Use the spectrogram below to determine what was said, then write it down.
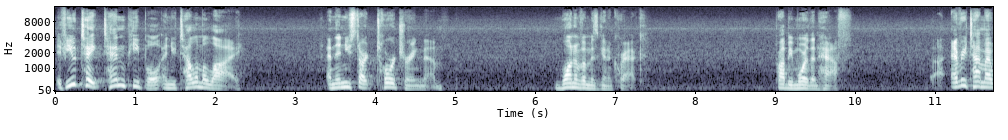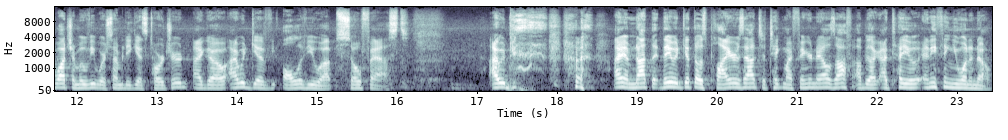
If you take 10 people and you tell them a lie, and then you start torturing them, one of them is going to crack. Probably more than half every time I watch a movie where somebody gets tortured, I go, I would give all of you up so fast. I would be, I am not that they would get those pliers out to take my fingernails off. I'll be like, I tell you anything you want to know,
